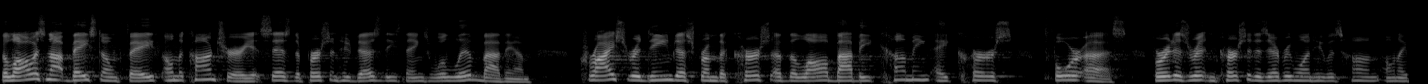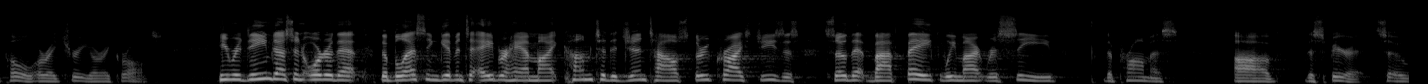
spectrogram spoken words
The law is not based on faith. On the contrary, it says the person who does these things will live by them. Christ redeemed us from the curse of the law by becoming a curse for us. For it is written, Cursed is everyone who is hung on a pole or a tree or a cross. He redeemed us in order that the blessing given to Abraham might come to the Gentiles through Christ Jesus, so that by faith we might receive the promise of the Spirit. So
